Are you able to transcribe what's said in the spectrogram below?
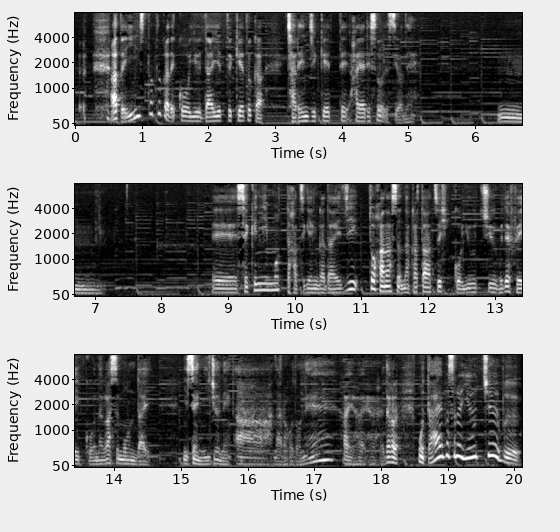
あとインスタとかでこういうダイエット系とかチャレンジ系って流行りそうですよね。うん。えー、責任持った発言が大事と話す中田敦彦 YouTube でフェイクを流す問題。2020年。ああ、なるほどね。はいはいはい。だから、もうだいぶその YouTube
